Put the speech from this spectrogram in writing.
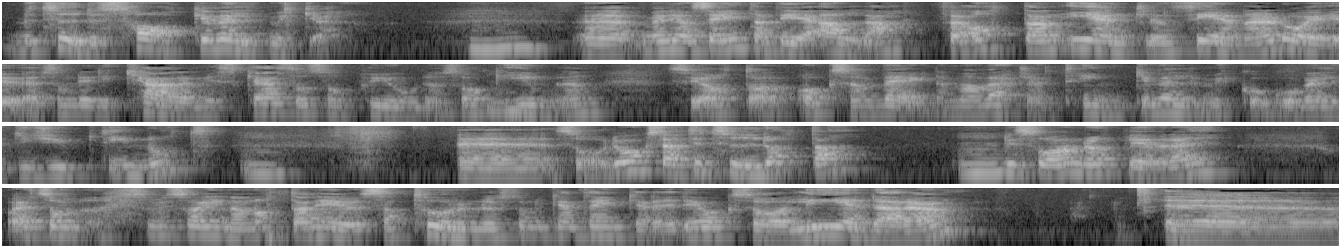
betyder saker väldigt mycket. Eh, Men jag säger inte att det är alla. För åttan egentligen senare då är ju, eftersom det är det karmiska så som på jorden så och i himlen. Åttan också en väg där man verkligen tänker väldigt mycket och går väldigt djupt inåt. Eh, Så det är också attityd åtta. Det är så andra upplever dig. Och eftersom, som jag sa innan, åttan är ju Saturnus som du kan tänka dig. Det är också ledaren. Eh,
